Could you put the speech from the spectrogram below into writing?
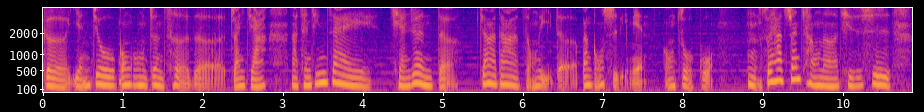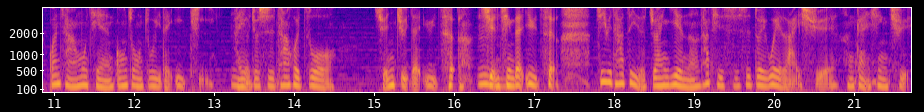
个研究公共政策的专家，那曾经在前任的加拿大总理的办公室里面工作过，嗯，所以他专长呢其实是观察目前公众注意的议题，还有就是他会做。选举的预测，选情的预测，嗯、基于他自己的专业呢，他其实是对未来学很感兴趣。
